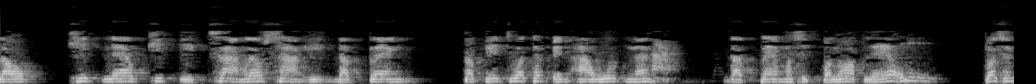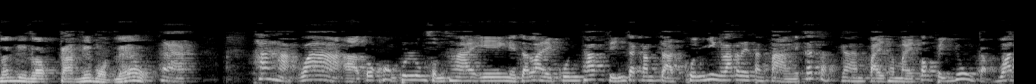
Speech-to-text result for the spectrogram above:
เราคิดแล้วคิดอีกสร้างแล้วสร้างอีก ดัดแปลงประเภทที่ว่าถ้าเป็นอาวุธนะค่ะดัดแปลงมาสิบกว่ารอบแล้ว เพราะฉะนั้นนี่เราการไม่หมดแล้วค่ะถ้าหากว่าอ่าตัวของคุณลุงสมชายเองเนี่ยจะไล่คุณทักษิณจะกำจัดคุณยิ่งรักษณ์อะไรต่าง ๆ เนี่ยก็จัดการไปทำไมต้องไปยุ่งกับวัด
